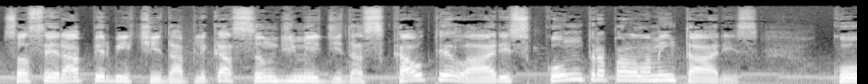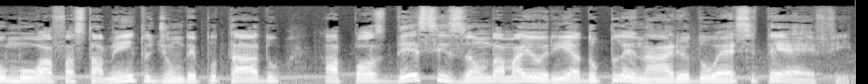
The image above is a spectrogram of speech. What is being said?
só será permitida a aplicação de medidas cautelares contra parlamentares, como o afastamento de um deputado após decisão da maioria do plenário do STF.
